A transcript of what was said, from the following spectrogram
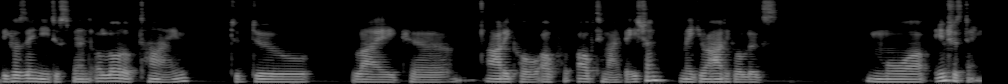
Because they need to spend a lot of time to do like uh, article op- optimization make your article looks more interesting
